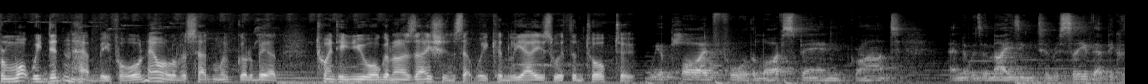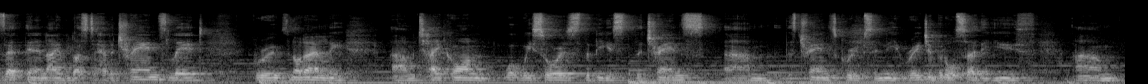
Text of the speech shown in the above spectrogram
from what we didn't have before, now all of a sudden we've got about 20 new organisations that we can liaise with and talk to. We applied for the Lifespan grant and it was amazing to receive that because that then enabled us to have a trans-led group, not only um, take on what we saw as the biggest, the trans, um, the trans groups in the region, but also the youth. Um,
